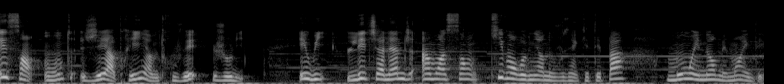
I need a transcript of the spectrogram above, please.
et sans honte, j'ai appris à me trouver jolie. Et oui, les challenges un mois sans qui vont revenir, ne vous inquiétez pas, m'ont énormément aidé.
